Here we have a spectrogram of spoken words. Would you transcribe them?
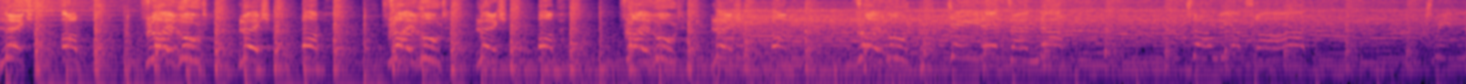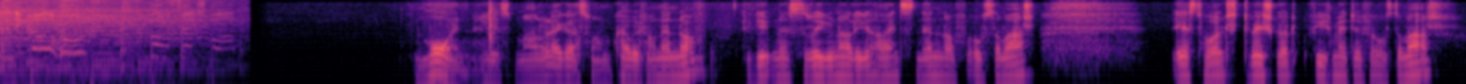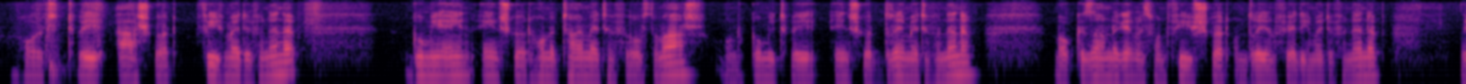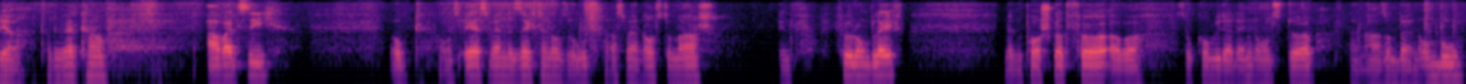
Licht ob, Fleirut, Licht ob, Fleirut, Licht ob, Fleirut, Licht ob, Fleirut. Jede Sender, schauen wir am Schrott, schmieden die Glut. Moin, hier ist Manuel Eggers vom KBV Nendorf. Ergebnis Regionalliga 1 Nendorf Ostermarsch. Eerst Holt 2 schot 5 meter voor Oostermaars. Holt 2 A schot 5 meter voor Nennep. Gummi 1 1 schot 110 meter voor Oostermaars. Und Gummi 2 1 schot 3 meter. Maar ook Gesamtergebnis von 5 schot und 43 meter voor Nennep. Ja, de Wettkampf Arbeitssieg. Ob uns erst wenn der 16 uns gut, als wir in Ostermarsch in Führung bleef. Mit ein paar Schritt vor, aber so kommen wieder in uns Dörp, dann also ein Umbu.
